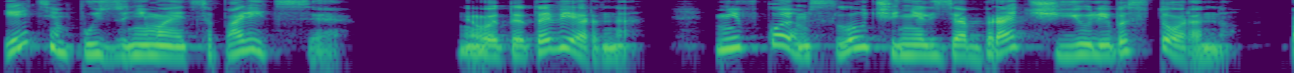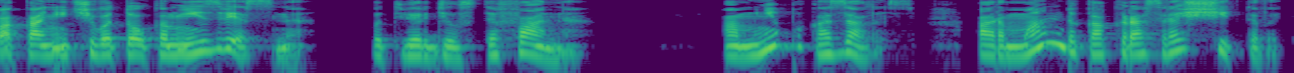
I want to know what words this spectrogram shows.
Этим пусть занимается полиция». «Вот это верно. Ни в коем случае нельзя брать чью-либо сторону, пока ничего толком не известно», подтвердил Стефана. А мне показалось, Армандо как раз рассчитывает,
